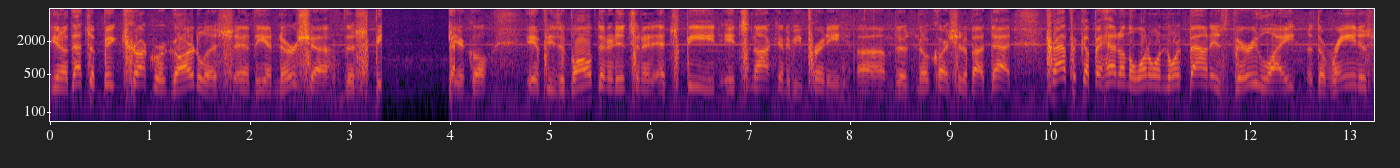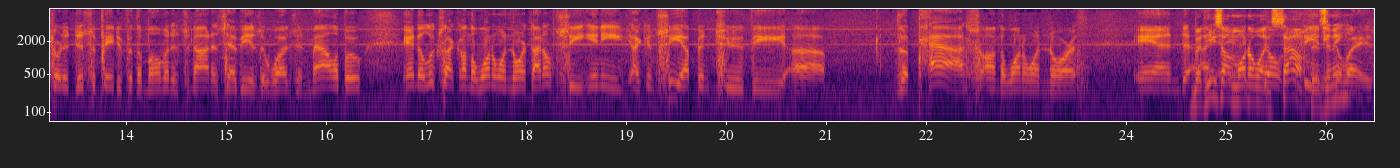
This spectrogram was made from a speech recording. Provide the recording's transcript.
you know, that's a big truck regardless. And the inertia, the speed vehicle, if he's involved in an incident at speed, it's not going to be pretty. Um, there's no question about that. Traffic up ahead on the 101 northbound is very light. The rain is sort of dissipated for the moment. It's not as heavy as it was in Malibu. And it looks like on the 101 north, I don't see any, I can see up into the, uh, the pass on the 101 north. And but he's on 101 South, isn't he? Delays.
